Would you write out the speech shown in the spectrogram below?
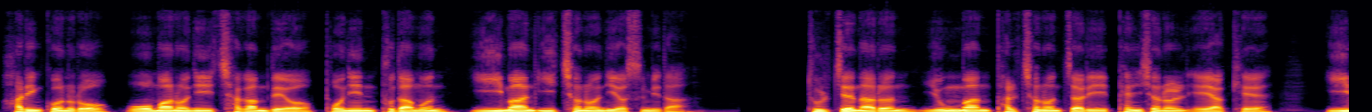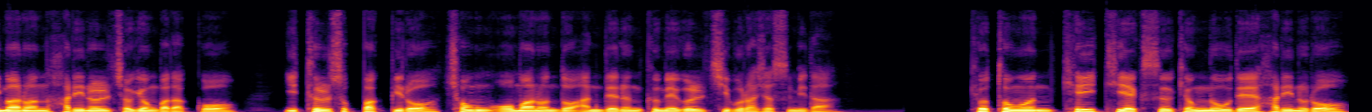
할인권으로 5만 원이 차감되어 본인 부담은 2만 2천 원이었습니다. 둘째 날은 6만 8천 원짜리 펜션을 예약해 2만 원 할인을 적용받았고 이틀 숙박비로 총 5만 원도 안 되는 금액을 지불하셨습니다. 교통은 KTX 경로우대 할인으로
